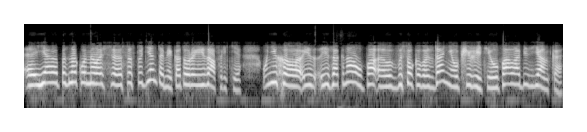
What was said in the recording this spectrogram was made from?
э, я познакомилась э, со студентами, которые из Африки. У них э, из, из окна упа- э, высокого здания общежития упала обезьянка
